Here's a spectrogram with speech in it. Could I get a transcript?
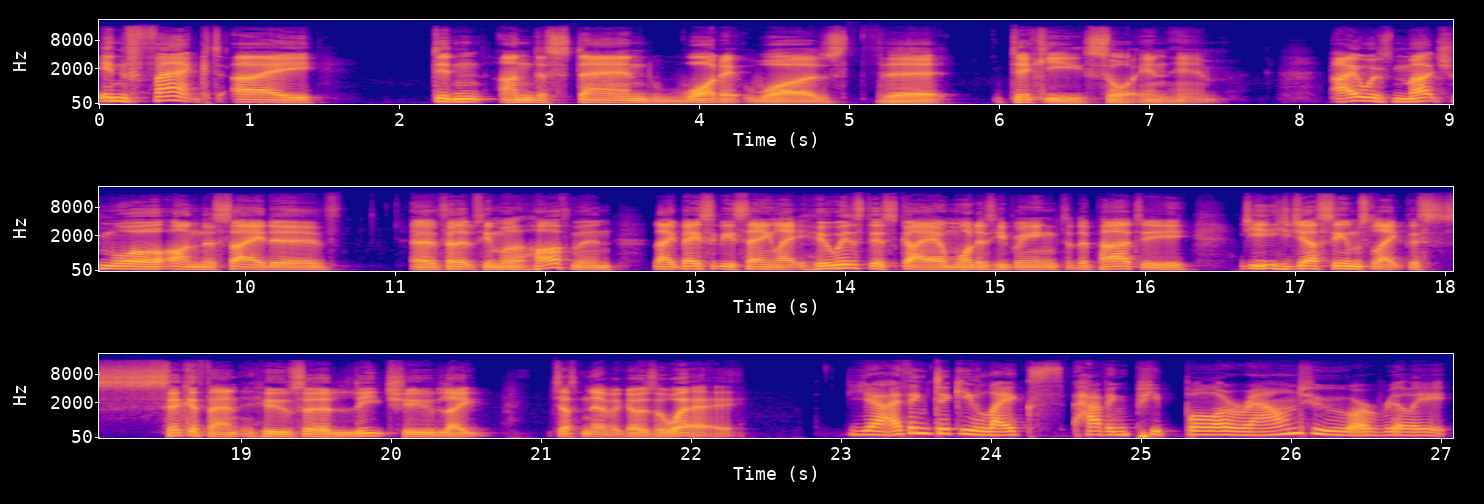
in fact, I didn't understand what it was that Dickie saw in him. I was much more on the side of uh, Philip Seymour Hoffman, like basically saying like, who is this guy and what is he bringing to the party? He, he just seems like this sycophant who's a leech who like just never goes away. Yeah, I think Dickie likes having people around who are really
